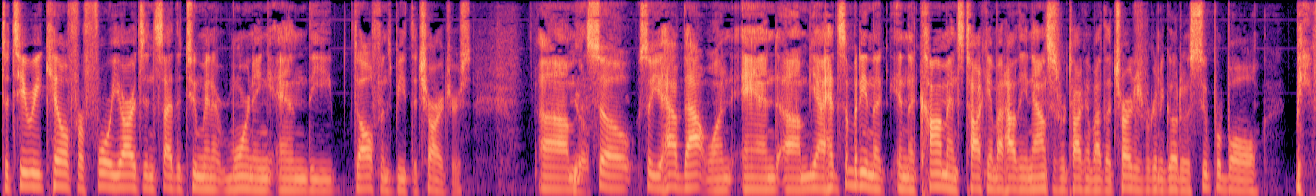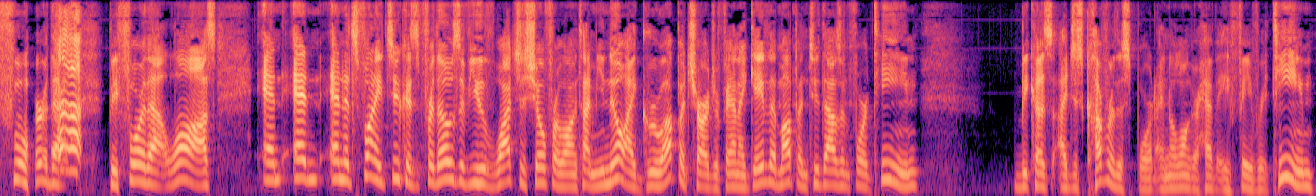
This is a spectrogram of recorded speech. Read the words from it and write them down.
to Tyreek Hill for four yards inside the two minute warning, and the Dolphins beat the Chargers. Um, yeah. So so you have that one, and um, yeah, I had somebody in the in the comments talking about how the announcers were talking about the Chargers were going to go to a Super Bowl before that before that loss, and and and it's funny too because for those of you who've watched the show for a long time, you know I grew up a Charger fan. I gave them up in 2014 because I just cover the sport. I no longer have a favorite team,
